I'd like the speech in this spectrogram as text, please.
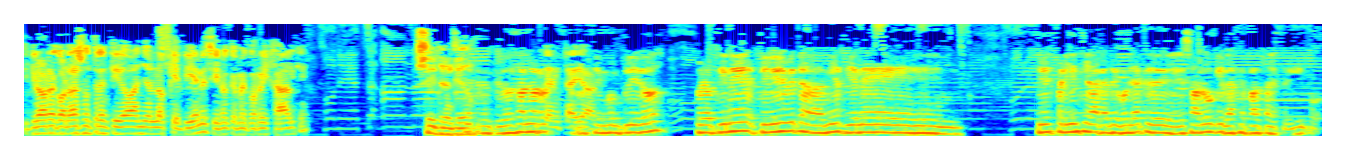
Si quiero recordar son 32 años los que tiene, sino que me corrija alguien. Sí, 32. Sí, 32 años recién cumplidos, pero tiene, tiene veteranía, tiene, tiene experiencia en la categoría que es algo que le hace falta a este equipo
